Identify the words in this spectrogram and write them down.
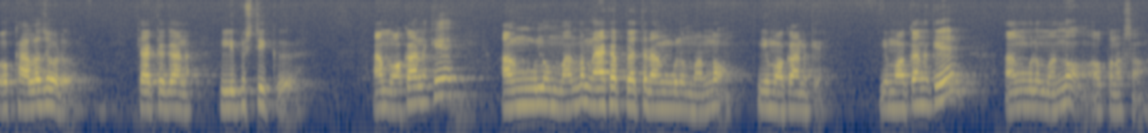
ఒక కళ్ళజోడు చక్కగా లిప్స్టిక్. ఆ ముఖానికి అంగుళం మందం మేకప్ వేస్తాడు అంగుళం మందం ఈ ముఖానికి. ఈ ముఖానికి అంగుళం మందం ఒక్క నిమిషం.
